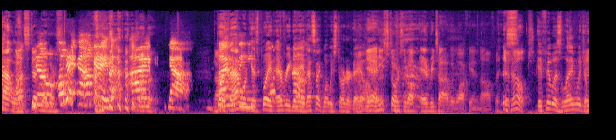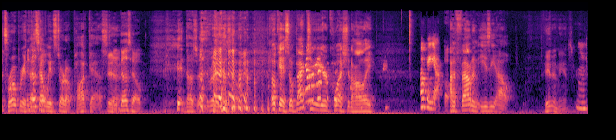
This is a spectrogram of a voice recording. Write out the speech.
that one. Not No. Okay. no, Okay. I yeah. Not- But I was that one gets played every day. No. That's like what we start our day off. yeah, with. he starts it off every time we walk in the office. It helps. If it was language It's- appropriate, that's how help. we'd start our podcast. Yeah. It does help. It does. It really does help. Okay, so back to your question, Holly. Okay. Yeah. I found an easy out. He didn't answer. Mm.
